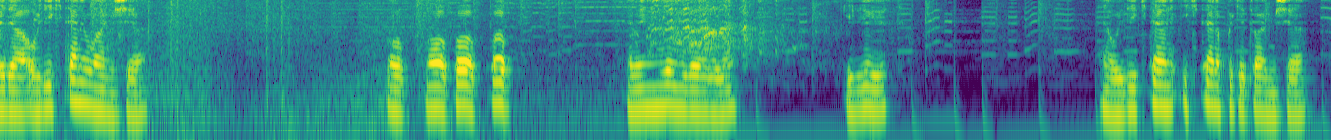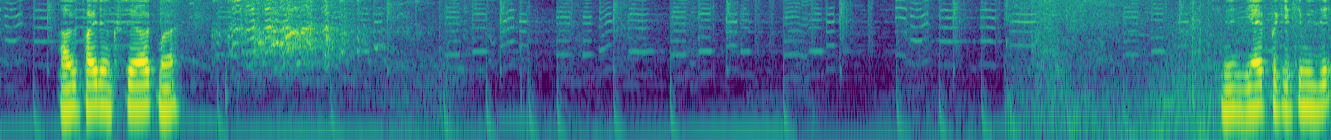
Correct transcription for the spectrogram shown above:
Hayda orada iki tane varmış ya. Hop hop hop hop. Hemen iniyoruz arabadan. Geliyoruz. Ya orada iki tane iki tane paket varmış ya. Abi pardon kusura bakma. Şimdi diğer paketimizi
